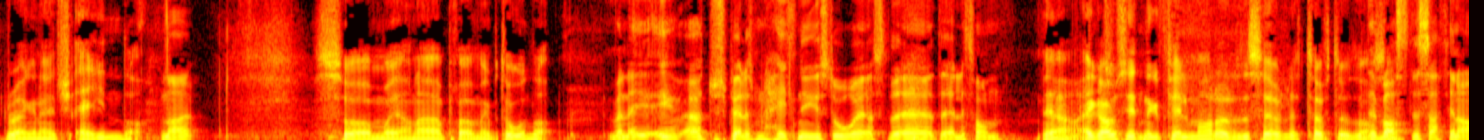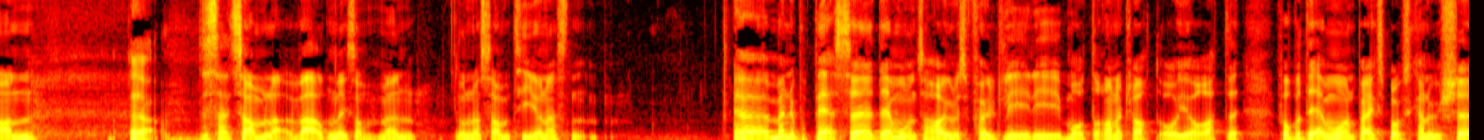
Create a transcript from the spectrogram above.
Dragon Age 1, da. Nei. Så må jeg gjerne prøve meg på to, da. Men jeg, jeg, du spiller som en helt ny historie, så det, det er litt sånn Ja, Jeg har jo sett noen filmer av det. Det ser jo litt tøft ut. Det er bare Altså. det satt i en annen Ja. Det satt i samme verden, liksom, men under samme tida, nesten. Eh, men på PC-demoen så har jo selvfølgelig de modderne klart å gjøre at eh, For på demoen på Xbox kan du ikke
